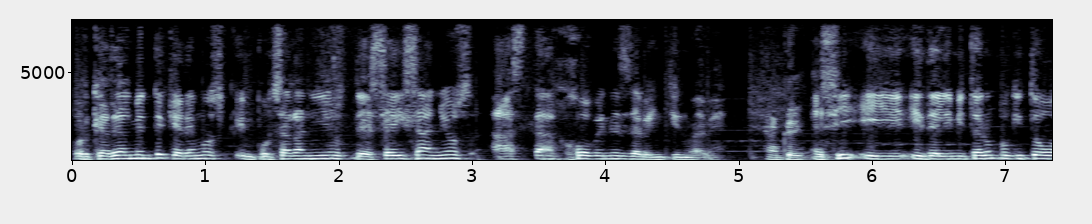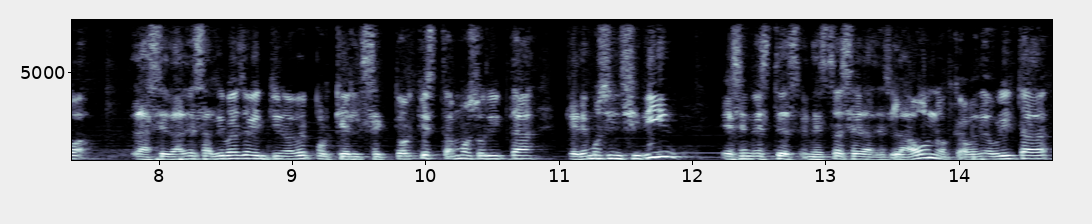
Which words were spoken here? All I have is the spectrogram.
porque realmente queremos impulsar a niños de 6 años hasta jóvenes de 29. Okay. Eh, sí, y, y delimitar un poquito las edades arriba de 29 porque el sector que estamos ahorita queremos incidir es en, este, en estas edades. La ONU acaba de ahorita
